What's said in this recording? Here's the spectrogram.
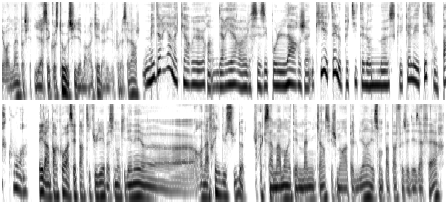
Iron Man parce qu'il est assez costaud aussi, il est baraqué, il a les épaules assez larges. Mais derrière la carrure, derrière euh, ses épaules larges, qui était le petit Elon Musk et quel a été son parcours? Il a un parcours assez particulier parce que donc il est né euh, en Afrique du Sud. Je crois que sa maman était mannequin, si je me rappelle bien, et son papa faisait des affaires.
